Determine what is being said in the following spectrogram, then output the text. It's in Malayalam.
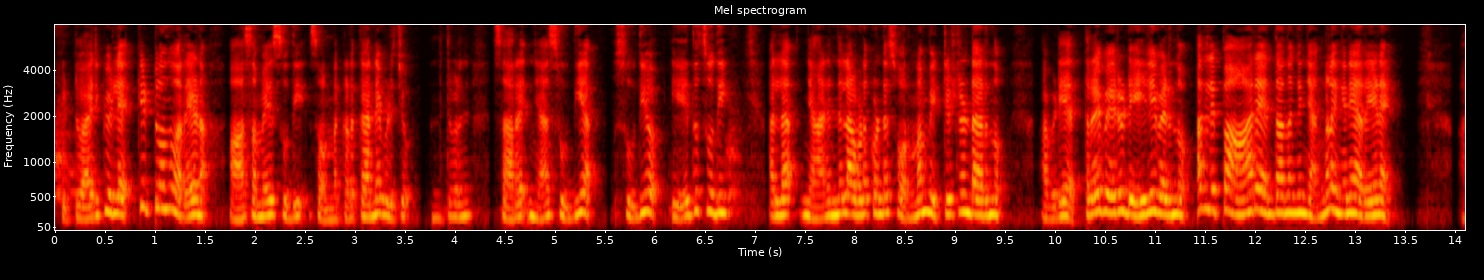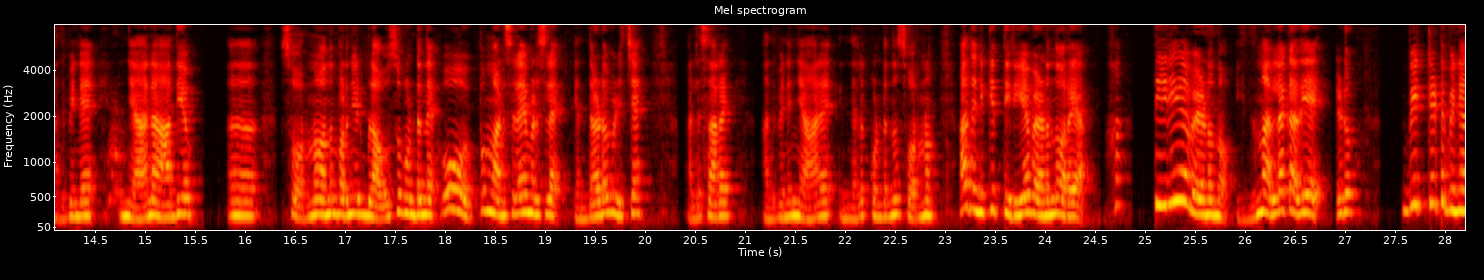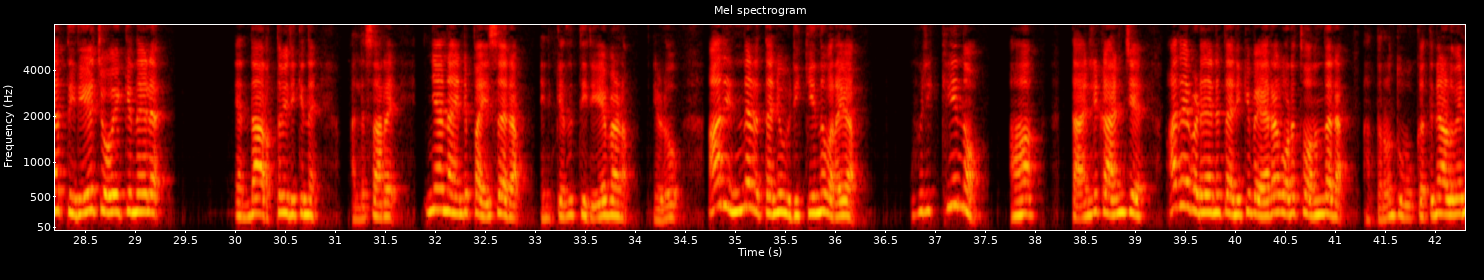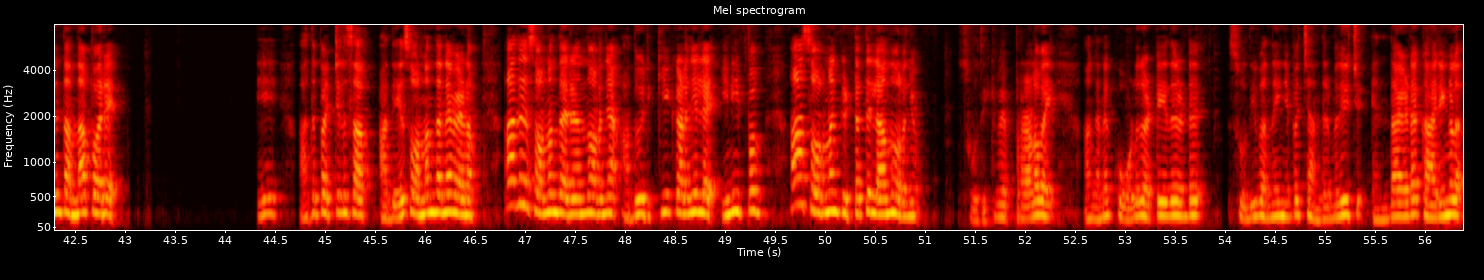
ശരിയാ കിട്ടുമായിരിക്കുമല്ലേ? കിട്ടുമെന്ന് പറയണം. ആ സമയം സുധി സ്വർണക്കടക്കാരനെ വിളിച്ചു. എന്നിട്ട് പറഞ്ഞു സാറേ ഞാൻ സുധിയാ. സുധിയോ? ഏത് സുധി? അല്ല ഞാൻ ഇന്നലെ അവിടെ കൊണ്ട് സ്വർണം വിറ്റിട്ടുണ്ടായിരുന്നു. അവിടെ എത്ര പേര് ഡെയിലി വരുന്നു. അതിലിപ്പോൾ ആരാ എന്താണെന്നെങ്കിൽ ഞങ്ങൾ എങ്ങനെ അറിയണേ? അത് പിന്നെ ഞാൻ ആദ്യം സ്വർണമാണെന്ന് പറഞ്ഞൊരു ബ്ലൗസ് കൊണ്ടുവന്നേ. ഓ ഇപ്പം മനസ്സിലായി മനസ്സിലായി. എന്താടോ വിളിച്ചേ? അല്ല സാറേ അത് പിന്നെ ഞാൻ ഇന്നലെ കൊണ്ടുവന്ന സ്വർണം. അതെനിക്ക് തിരികെ വേണമെന്ന് പറയാ. തിരികെ വേണമെന്നോ? ഇത് നല്ല കഥയായി. എടോ വിറ്റിട്ട് പിന്നെ ആ തിരികെ ചോദിക്കുന്നതിൽ എന്താ അർത്ഥം ഇരിക്കുന്നത് അല്ല സാറേ ഞാൻ അതിന്റെ പൈസ തരാം. എനിക്കത് തിരികെ വേണം. എടോ അത് ഇന്നലെ തന്നെ ഉരുക്കിന്ന് പറയാ. ഉരുക്കിന്നോ ആ താനൊരു കാര്യം ചെയ്യ. അതേപോലെ തന്നെ തനിക്ക് വേറെ കുറെ സ്വർണം തരാം. അത്രയും തൂക്കത്തിന് അളവിനും തന്നാ പോരെ. ഏ അത് പറ്റില്ല സാർ. അതേ സ്വർണം തന്നെ വേണം. അതേ സ്വർണം തരാമെന്ന് പറഞ്ഞാൽ അത് ഒരുക്കി കളഞ്ഞില്ലേ? ഇനിയിപ്പം ആ സ്വർണം കിട്ടത്തില്ല എന്ന് പറഞ്ഞു. സുതിക്ക് വെപ്രാളമായി. അങ്ങനെ കോൾ കട്ട് ചെയ്തുകൊണ്ട് സുതി വന്നു കഴിഞ്ഞപ്പോൾ ചന്ദ്രമതി ചോദിച്ചു എന്തായുടെ കാര്യങ്ങൾ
